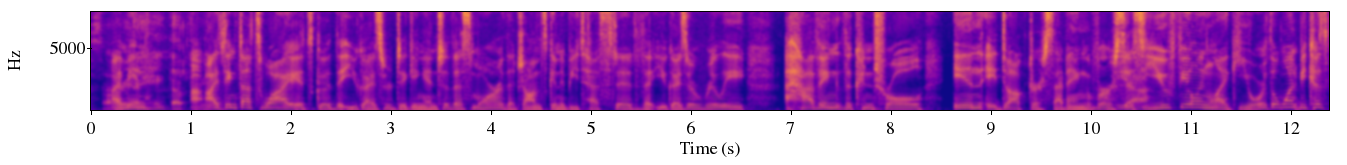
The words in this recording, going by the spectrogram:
Sorry, I mean, I hate that. I I think that's why it's good that you guys are digging into this more, that John's going to be tested, that you guys are really having the control in a doctor setting versus Yeah. you feeling like you're the one. Because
